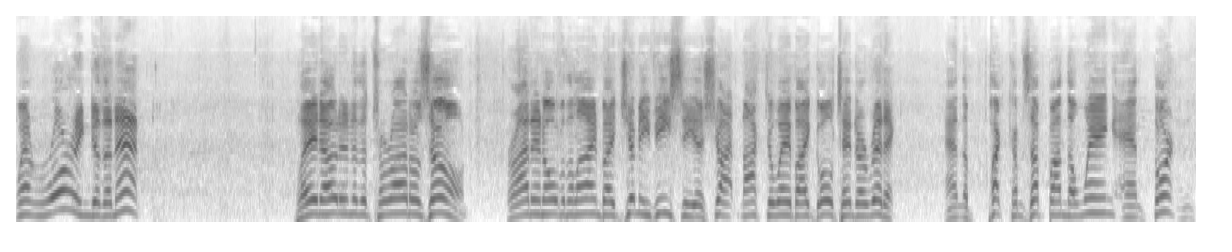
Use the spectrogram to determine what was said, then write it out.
went roaring to the net? Played out into the Toronto zone. Brought in over the line by Jimmy Vesey. A shot knocked away by goaltender Rittich. And the puck comes up on the wing, and Thornton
